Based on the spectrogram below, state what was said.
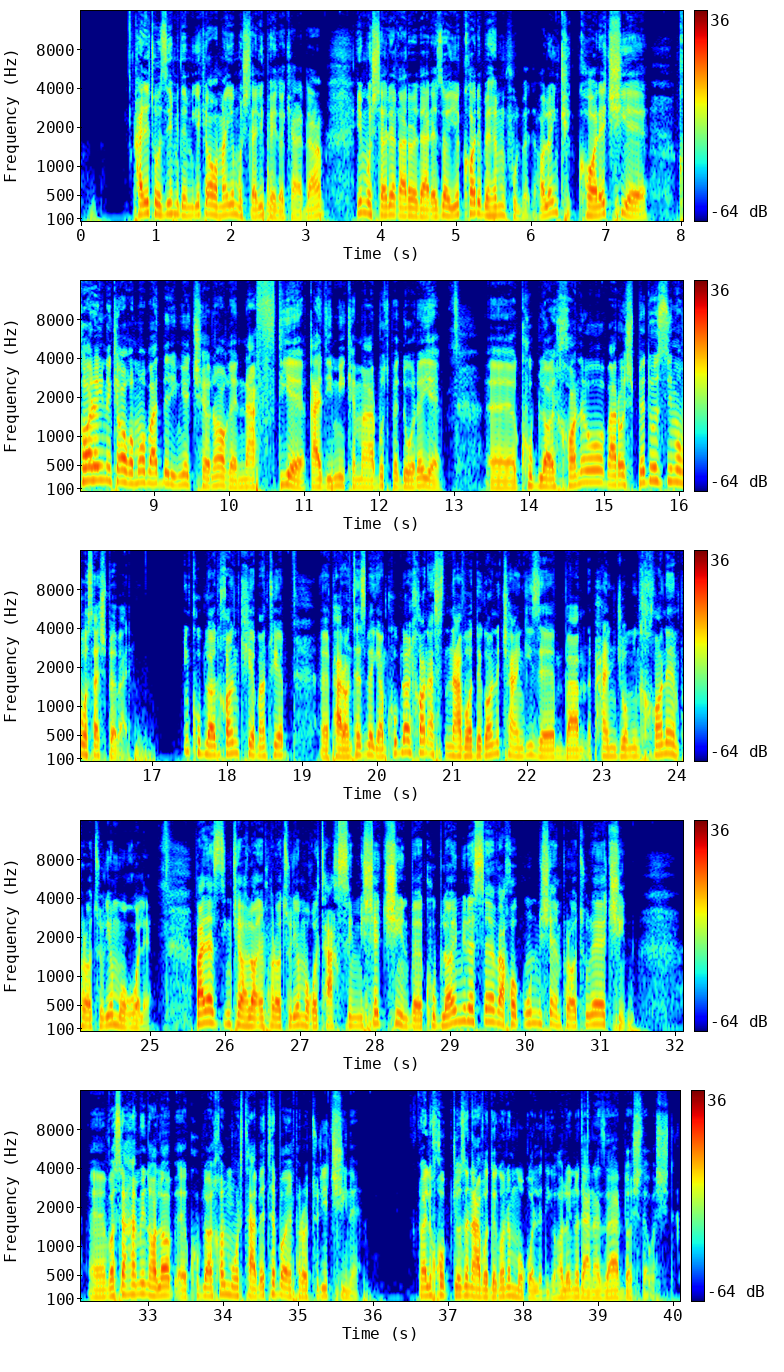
هری توضیح میده میگه که آقا من یه مشتری پیدا کردم. این مشتری قراره در ازای یه کاری بهمون همون پول بده. حالا این که کاره چیه؟ کار اینه که آقا ما باید بریم یه چراغ نفتی قدیمی که مربوط به دوره کوبلای خانه رو براش بدزدیم و واسش ببریم. این کوبلای خان کیه؟ من توی پرانتز بگم. کوبلای خان از نوادگان چنگیزه و پنجمین خان امپراتوری مغوله. بعد از اینکه حالا امپراتوری مغول تقسیم میشه چین به کوبلای می‌رسه و خب اون میشه امپراتور چین. واسه همین حالا کوبلای خان مرتبط با امپراتوری چینه. ولی خب جز نوادگان مغول دیگه. حالا اینو در نظر داشته باشید.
